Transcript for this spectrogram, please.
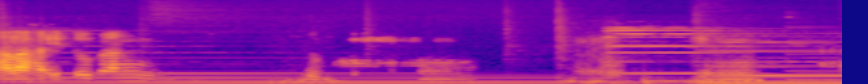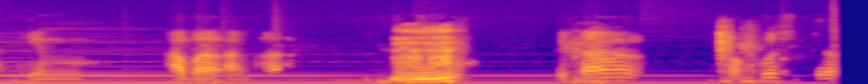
salah itu kan dukung tim tim abal-abal Hmm. kita fokus ke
